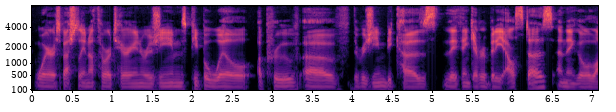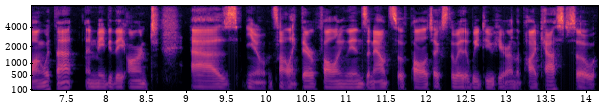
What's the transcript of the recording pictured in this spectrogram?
where especially in authoritarian regimes, people will approve of the regime because they think everybody else does and they go along with that. And maybe they aren't as, you know, it's not like they're following the ins and outs of politics the way that we do here on the podcast. So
